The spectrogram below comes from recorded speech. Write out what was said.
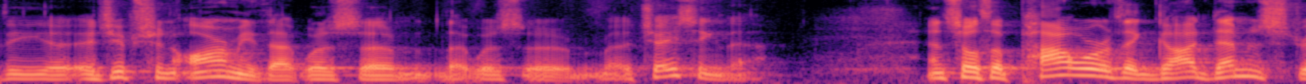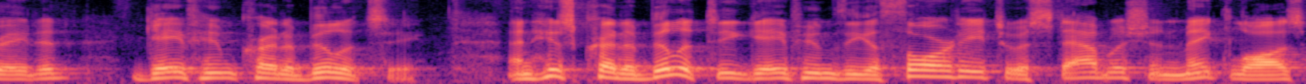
the Egyptian army that was, um, that was chasing them. And so the power that God demonstrated gave him credibility. And his credibility gave him the authority to establish and make laws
